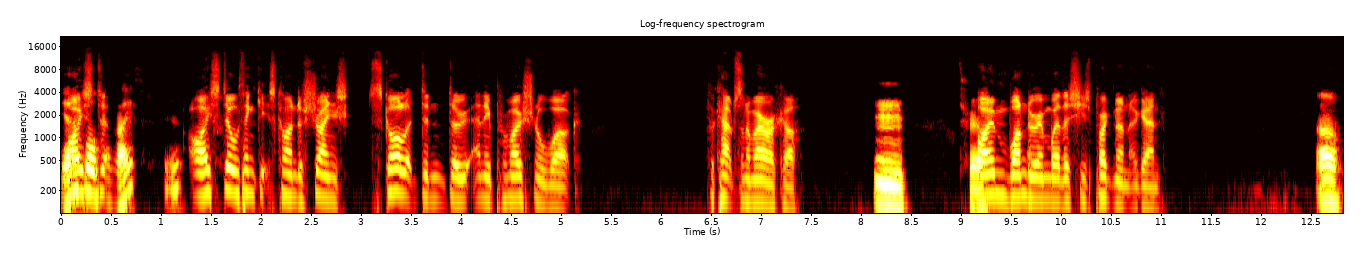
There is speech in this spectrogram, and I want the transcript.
yeah, I well, sti- right. I still think it's kind of strange. Scarlett didn't do any promotional work for Captain America. Mm. True. I'm wondering whether she's pregnant again, Oh,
